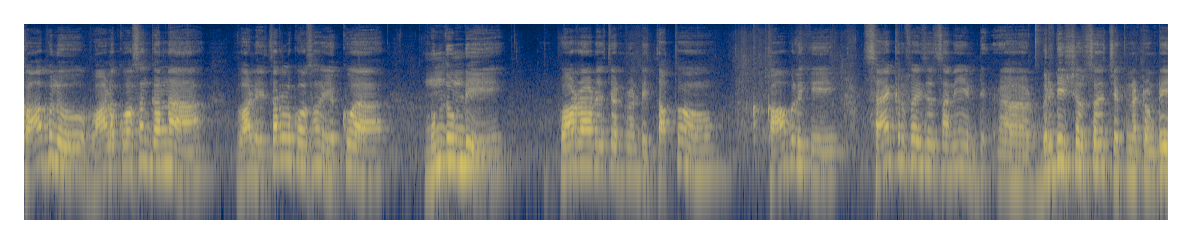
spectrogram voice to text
కాపులు వాళ్ళ కోసం కన్నా వాళ్ళ ఇతరుల కోసం ఎక్కువ ముందుండి పోరాడేటటువంటి తత్వం కాపులకి సాక్రిఫైజెస్ అని బ్రిటిషర్స్ చెప్పినటువంటి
